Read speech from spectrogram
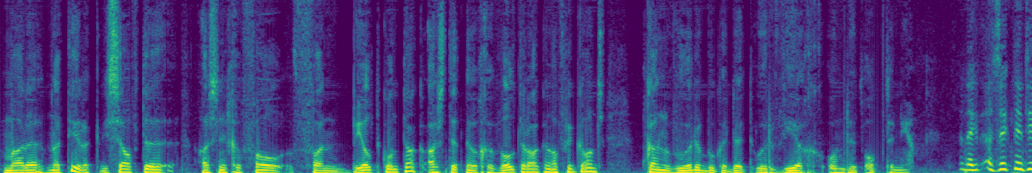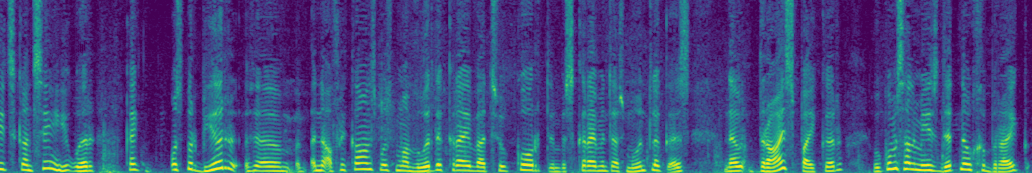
Maar uh, natuurlik dieselfde as in die geval van beeldkontak as dit nou gewild raak in Afrikaans kan woordeboeke dit oorweeg om dit op te neem En ek as ek net iets kan sê hieroor, kyk, ons probeer um, in Afrikaans mos maar woorde kry wat so kort en beskrywend as moontlik is. Nou draaispyker, hoekom sal 'n mens dit nou gebruik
